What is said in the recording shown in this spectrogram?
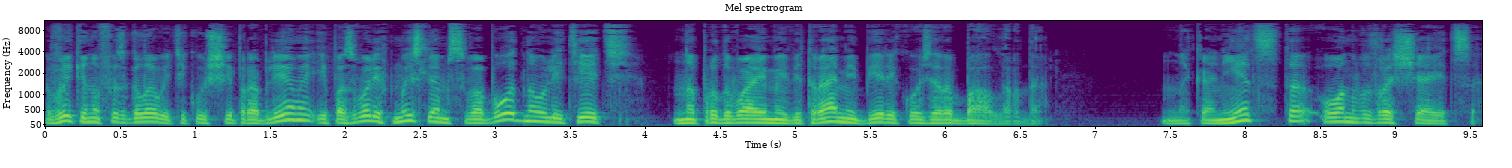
выкинув из головы текущие проблемы и позволив мыслям свободно улететь на продуваемый ветрами берег озера Балларда. Наконец-то он возвращается.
